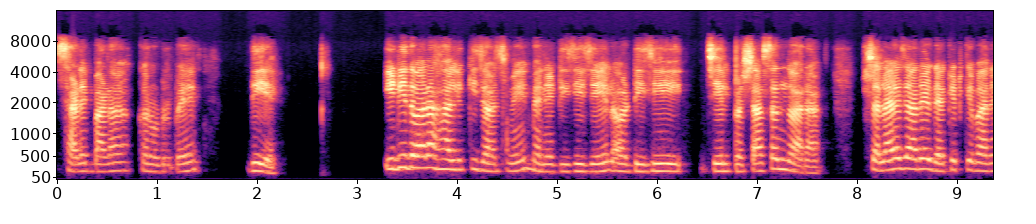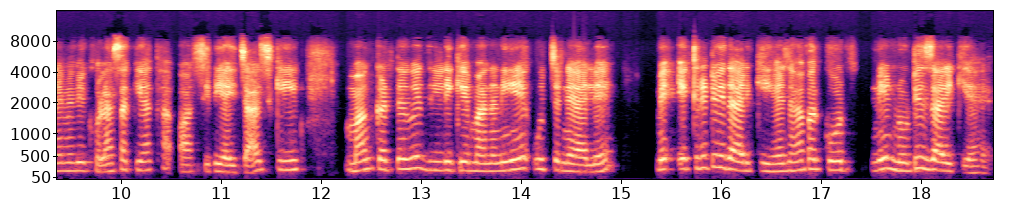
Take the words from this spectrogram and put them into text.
साढ़े बारह करोड़ रुपए दिए। ईडी द्वारा हाल की जाँच में मैंने डीजी जेल और डीजी जेल प्रशासन द्वारा चलाए जा रहे रैकेट के बारे में भी खुलासा किया था और सीबीआई जाँच की मांग करते हुए दिल्ली के माननीय उच्च न्यायालय में एक रिट भी दायर की है, जहाँ पर कोर्ट ने नोटिस जारी किया है।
